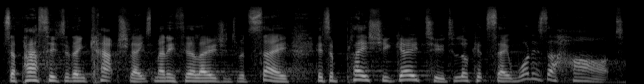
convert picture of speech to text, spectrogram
It's a passage that encapsulates, many theologians would say, it's a place you go to to look at, say, what is the heart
